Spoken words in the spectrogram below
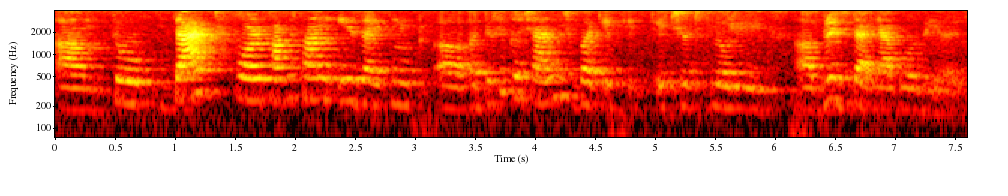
Um, so that for Pakistan is, I think, uh, a difficult challenge, but it, it, it should slowly uh, bridge that gap over the years.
